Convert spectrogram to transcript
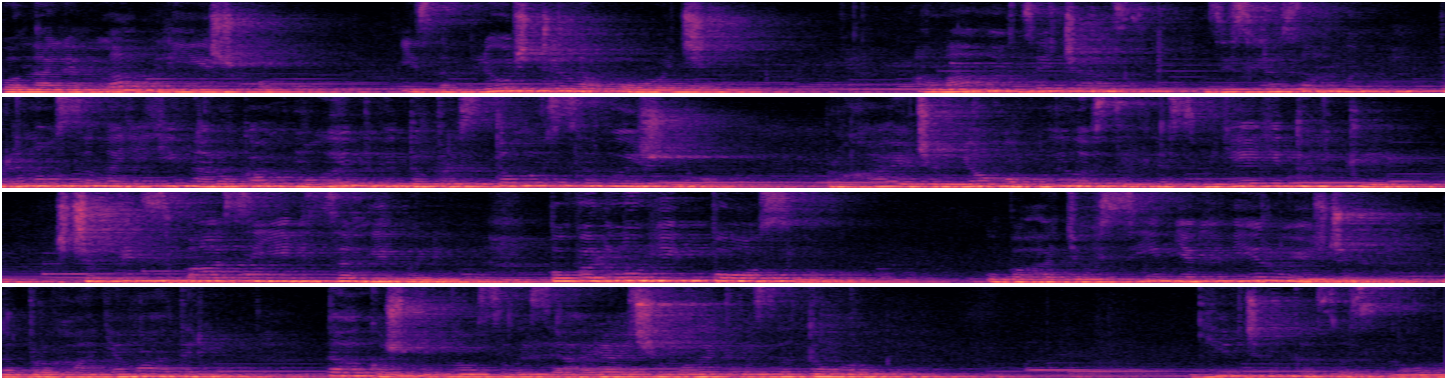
вона лягла в ліжко і заплющила очі. А мама в цей час зі сльозами приносила її на руках молитви до престолу Всевишнього, прохаючи в нього милості для своєї доньки, щоб він спас її від загибелі, повернув їй послуг. У багатьох сім'ях віруючих на прохання матері також підносилися гарячі молитви за Дору. Дівчинка заснула.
